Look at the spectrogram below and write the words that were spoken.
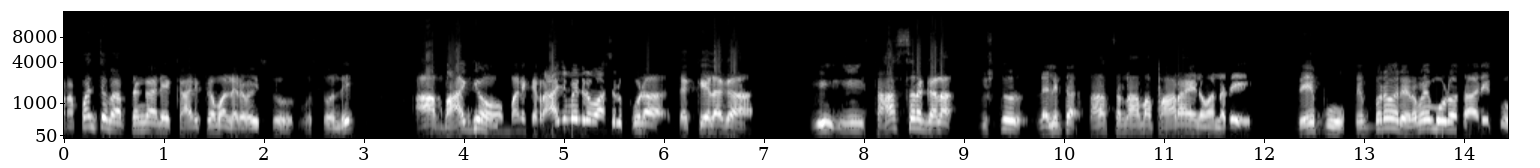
ప్రపంచవ్యాప్తంగా అనేక కార్యక్రమాలు నిర్వహిస్తూ వస్తుంది. ఆ భాగ్యం మనకి రాజమండ్రి వాసులకు కూడా దక్కేలాగా ఈ ఈ సహస్ర గల విష్ణు లలిత సహస్రనామ పారాయణం అన్నది రేపు ఫిబ్రవరి ఇరవై మూడో తారీఖు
